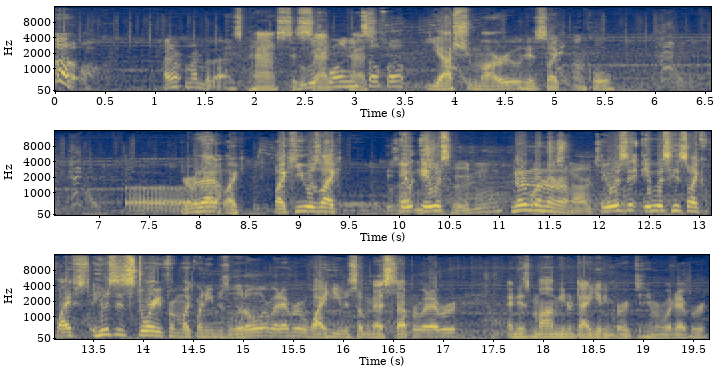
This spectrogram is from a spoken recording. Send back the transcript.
Oh. I don't remember that. His past, his Who was blowing past. himself up? Yashamaru, his like uncle. Uh, remember that? Like, like he was like, Was it, that in it was no, no, no, no, no. It was it was his like wife's. It was his story from like when he was little or whatever. Why he was so messed up or whatever, and his mom, you know, died giving birth to him or whatever.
